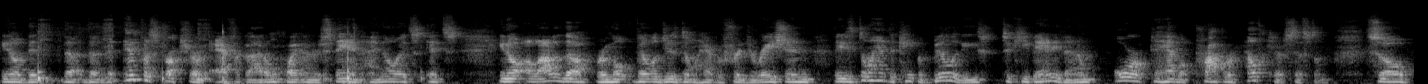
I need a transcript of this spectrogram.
You know, the, the, the, the infrastructure of Africa, I don't quite understand. I know it's, it's, you know, a lot of the remote villages don't have refrigeration. They just don't have the capabilities to keep antivenom or to have a proper healthcare system. So,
